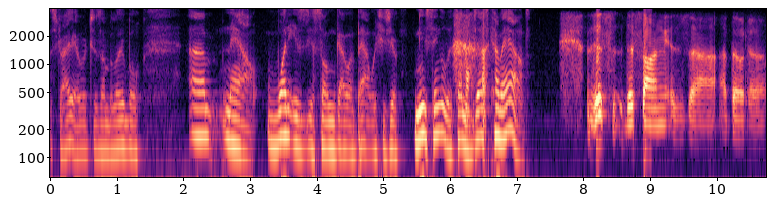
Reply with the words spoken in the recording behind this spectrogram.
Australia, which is unbelievable. Um, now, what is your song "Go About," which is your new single that's only just come out? This this song is uh, about a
